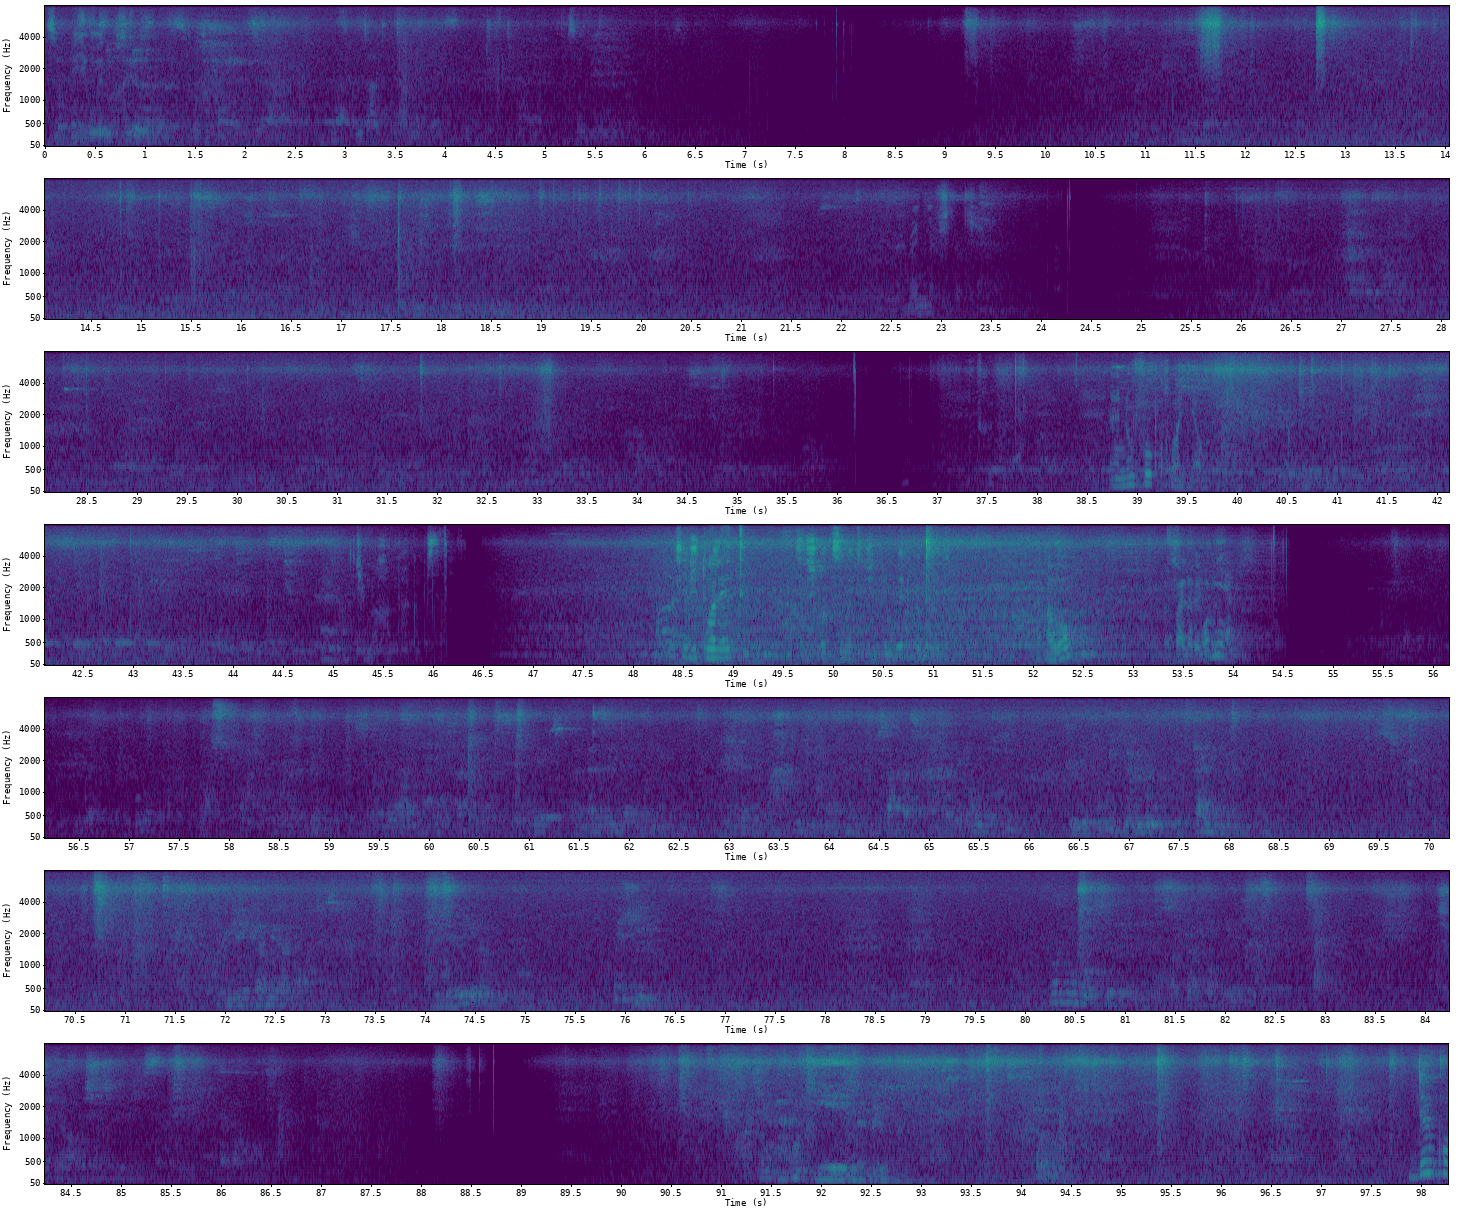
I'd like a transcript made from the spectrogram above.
Só pediu uma Un nouveau croyant. Alors, tu m'auras pas comme ça. Ah, c'est les toilettes. Je crois que c'est moi qui j'ai fait une belle connerie. Ah bon? Pas la première.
